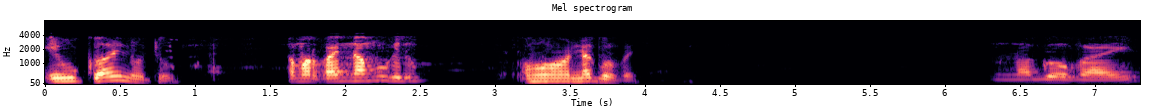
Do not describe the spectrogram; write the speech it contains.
એવું કઈ નહોતું. તમારા ભાઈ નામ શું કીધું? નગોભાઈ. નગોભાઈ.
